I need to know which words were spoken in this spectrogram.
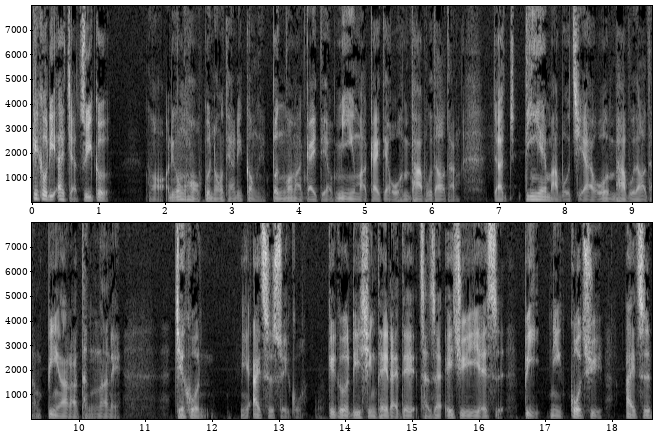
结果你爱食水果哦，你讲吼，滚红听你讲诶，饭我嘛改掉，面嘛改掉，我很怕葡萄糖。啊，甜诶嘛不食，我很怕葡萄糖，变啊啦疼啊呢。结果你爱吃水果。结果你形态来的产生 AGEs，比你过去爱吃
